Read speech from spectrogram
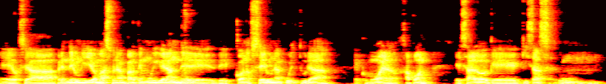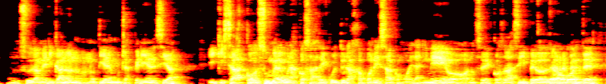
Eh, o sea, aprender un idioma es una parte muy grande de, de conocer una cultura eh, como, bueno, Japón. Es algo que quizás un, un sudamericano no, no tiene mucha experiencia y quizás consume algunas cosas de cultura japonesa como el anime o no sé, cosas así, pero de Dragon Ball. repente...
